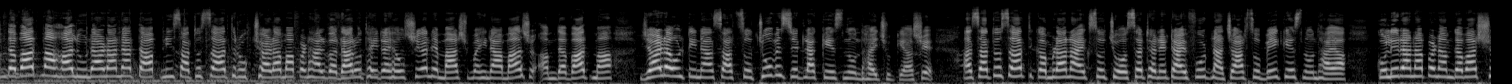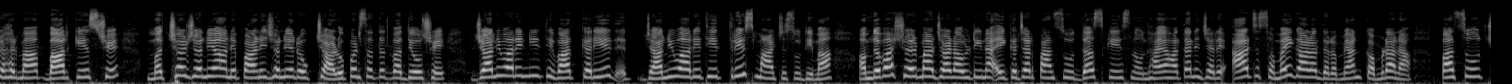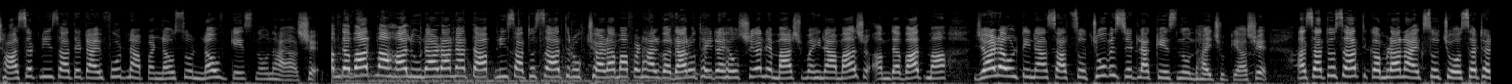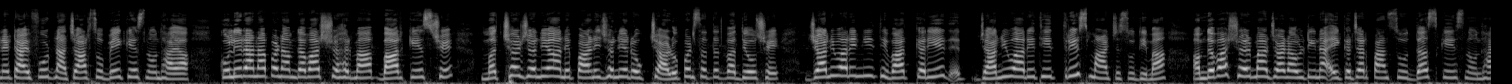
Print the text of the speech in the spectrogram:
અમદાવાદમાં હાલ ઉનાળાના તાપની સાથોસાથ રોગચાળામાં પણ હાલ વધારો થઈ રહ્યો છે અને માર્ચ મહિનામાં જ અમદાવાદમાં ઝાડા ઉલટીના સાતસો જેટલા કેસ નોંધાઈ ચૂક્યા છે. આ સાથોસાથ કમળાના એકસો અને ટાઇફોઇડના ચારસો કેસ નોંધાયા. કોલેરાના પણ અમદાવાદ શહેરમાં બાર કેસ છે. મચ્છરજન્ય અને પાણીજન્ય રોગચાળો પણ સતત વધ્યો છે. જાન્યુઆરીની વાત કરીએ, જાન્યુઆરીથી ત્રીસ માર્ચ સુધીમાં અમદાવાદ શહેરમાં ઝાડા ઉલટીના એક કેસ નોંધાયા હતા અને જ્યારે આ સમયગાળા દરમિયાન કમળાના પાંચસો છાસઠની સાથે ટાઇફોઇડના પણ નવસો નવ કેસ નોંધાયા છે. અમદાવાદમાં હાલ ઉનાળાના તાપની સાથોસાથ રોગચાળામાં પણ હાલ વધારો થઈ રહ્યો છે અને માર્ચ મહિનામાં જ અમદાવાદમાં ઝાડા ઉલટીના સાતસો ચોવીસ જેટલા કેસ નોંધાઈ ચૂક્યા છે. આ સાથોસાથ કમળાના એકસો અને ટાઇફોઇડના ચારસો બે કેસ નોંધાયા. કોલેરાના પણ અમદાવાદ શહેરમાં બાર કેસ છે. મચ્છરજન્ય અને પાણીજન્ય રોગચાળો પણ સતત વધ્યો છે. જાન્યુઆરીની વાત કરીએ, જાન્યુઆરીથી ત્રીસ માર્ચ સુધીમાં અમદાવાદ શહેરમાં ઝાડા ઉલટીના એક કેસ નોંધાયા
